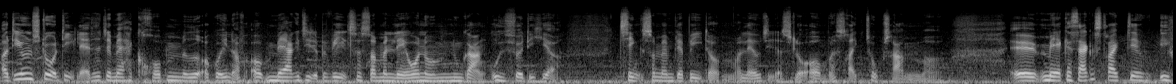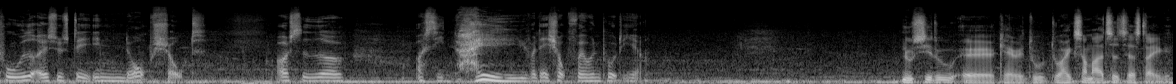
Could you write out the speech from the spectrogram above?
Og det er jo en stor del af det, det med at have kroppen med og gå ind og, og mærke de der bevægelser, som man laver, når man nogle gange udfører de her ting, som man bliver bedt om at lave de der slå om og strikke to sammen. Og, øh, men jeg kan sagtens strække det i hovedet, og jeg synes, det er enormt sjovt at sidde og, og sige, nej, hvor det er sjovt for at på det her. Nu siger du, øh, Carrie, du, du har ikke så meget tid til at strikke.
